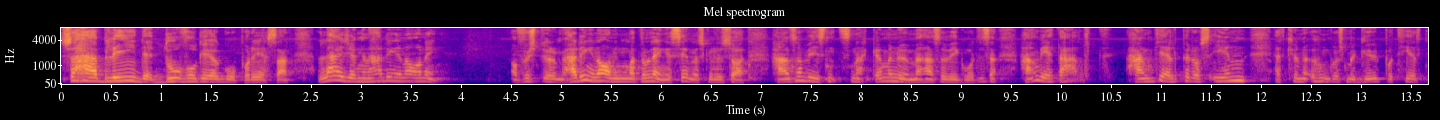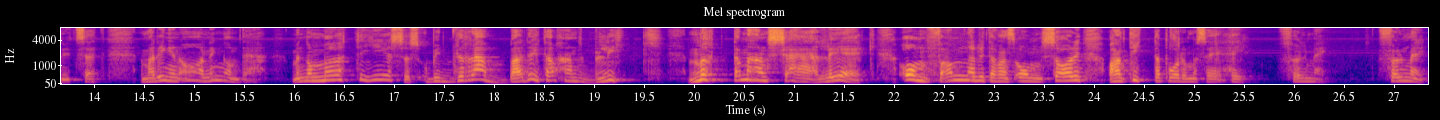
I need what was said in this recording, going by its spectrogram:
så här blir det, då vågar jag gå på resan. Lärjungarna hade ingen aning. De förstod, de hade ingen aning om att de länge senare skulle säga att han som vi snackar med nu, med han som vi går till, han vet allt. Han hjälper oss in att kunna umgås med Gud på ett helt nytt sätt. De hade ingen aning om det. Men de möter Jesus och blir drabbade av hans blick mötta med hans kärlek, omfamnade av hans omsorg. Och han tittar på dem och säger, hej, följ mig. Följ mig.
